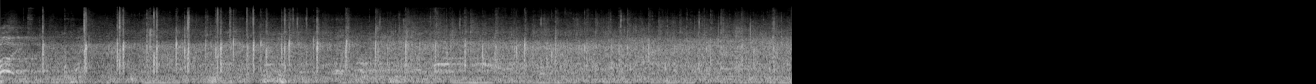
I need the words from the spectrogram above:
going.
